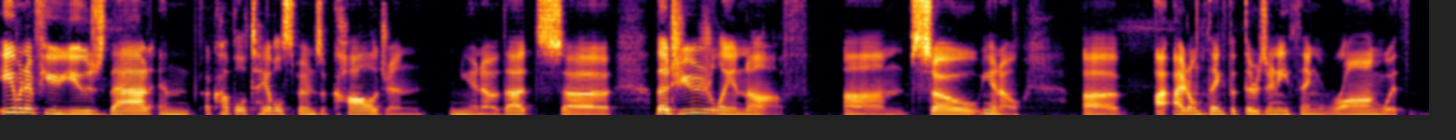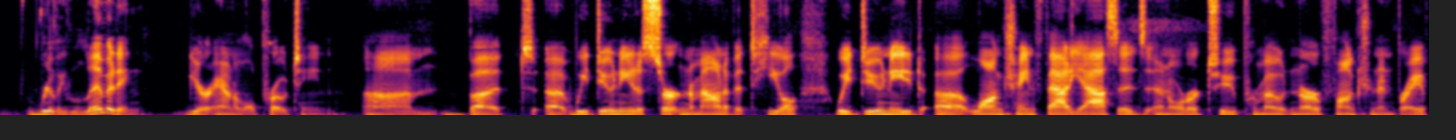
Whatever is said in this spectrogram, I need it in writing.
even if you use that and a couple of tablespoons of collagen, you know that's uh, that's usually enough. Um, so you know, uh, I, I don't think that there's anything wrong with really limiting your animal protein. Um, but uh, we do need a certain amount of it to heal. We do need uh, long chain fatty acids in order to promote nerve function and brain,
